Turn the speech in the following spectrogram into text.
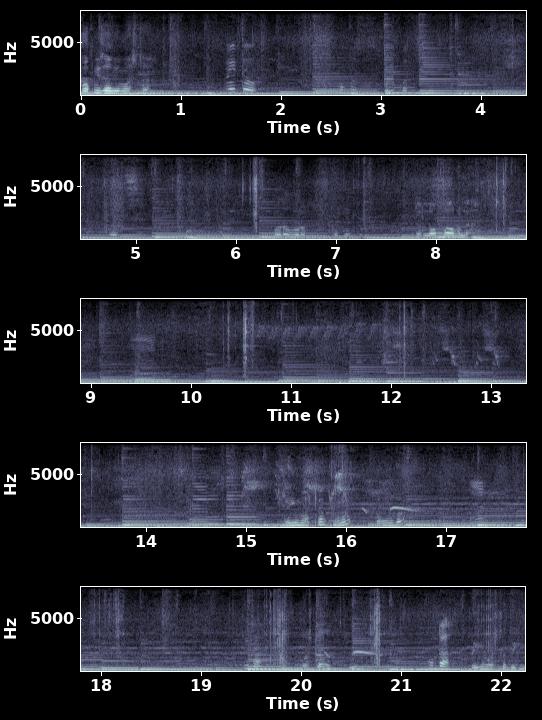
কপি যাবে মাস্টার। এই তো। বড় বড় এটা লম্বা বলা। দেখি মাস্টার হ্যাঁ টমেটো কোনটা? দেখি মাস্টার দেখি।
